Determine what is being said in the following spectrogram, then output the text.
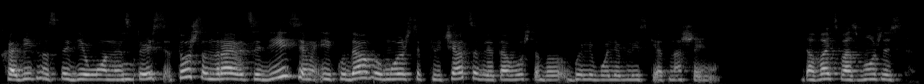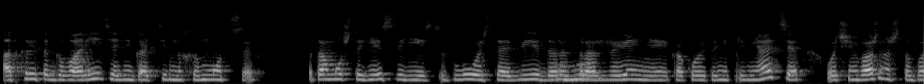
ходить на стадионы. Mm-hmm. То есть то, что нравится детям и куда вы можете включаться для того, чтобы были более близкие отношения давать возможность открыто говорить о негативных эмоциях. Потому что если есть злость, обида, угу. раздражение и какое-то непринятие, очень важно, чтобы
